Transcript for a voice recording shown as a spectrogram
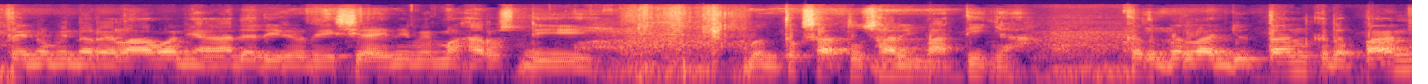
Fenomena relawan yang ada di Indonesia ini memang harus dibentuk satu saripatinya. Keberlanjutan ke depan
